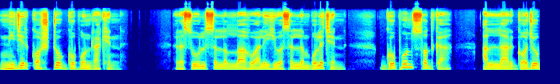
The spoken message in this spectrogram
নিজের কষ্ট গোপন রাখেন। রসুল সাল্লাল্লাহু আলিহি ওয়াসাল্লাম বলেছেন, গোপন সদকা আল্লাহর গজব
